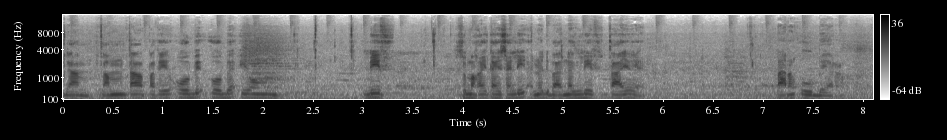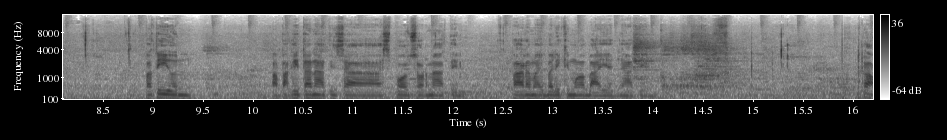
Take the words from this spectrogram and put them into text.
Yan, tama tama pati yung ube, ube, yung lift. Sumakay tayo sa lift, ano 'di ba? Nag-lift tayo eh. Parang Uber. Pati yun, papakita natin sa sponsor natin para maibalik yung mga bayad natin. Ito.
